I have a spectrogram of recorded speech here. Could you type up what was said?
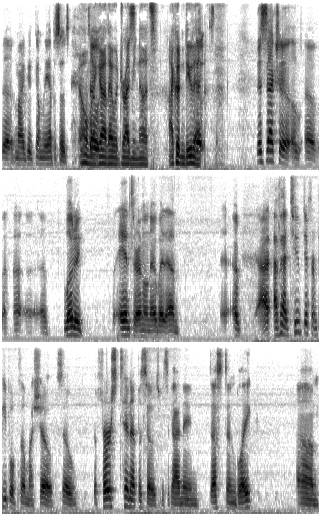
the my good company episodes. Oh my So- god, that would drive me nuts. I couldn't do that. So, this is actually a, a, a, a, loaded answer. I don't know, but um, uh, I, I've had two different people film my show. So the first ten episodes was a guy named Dustin Blake, um,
